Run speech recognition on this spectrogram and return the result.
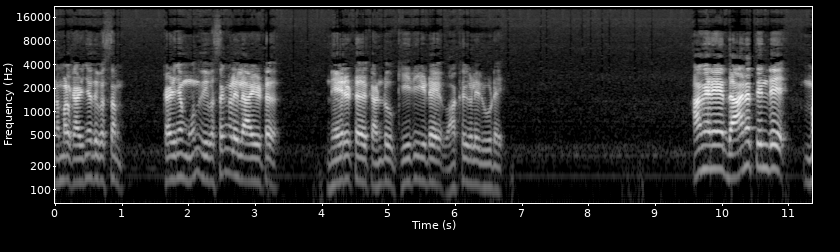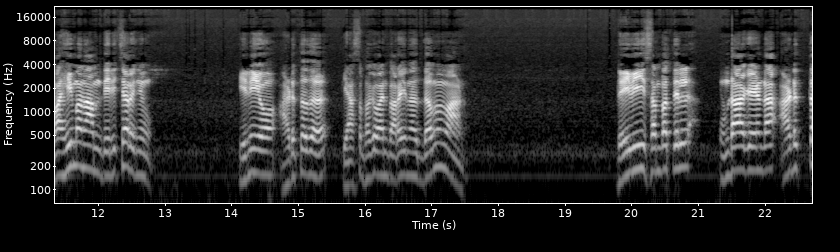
നമ്മൾ കഴിഞ്ഞ ദിവസം കഴിഞ്ഞ മൂന്ന് ദിവസങ്ങളിലായിട്ട് നേരിട്ട് കണ്ടു കീരിയുടെ വാക്കുകളിലൂടെ. അങ്ങനെ ദാനത്തിന്റെ മഹിമ നാം തിരിച്ചറിഞ്ഞു. ഇനിയോ അടുത്തത് വ്യാസഭഗവാൻ പറയുന്നത് ദമമാണ് ദൈവീ സമ്പത്തിൽ ഉണ്ടാകേണ്ട അടുത്ത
